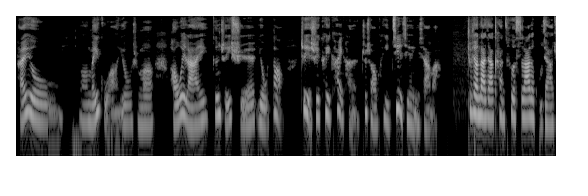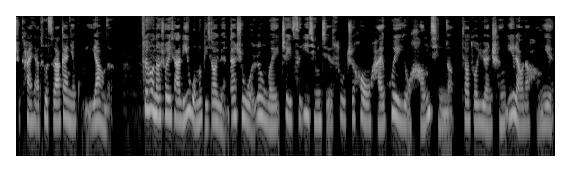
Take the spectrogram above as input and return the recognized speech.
还有呃美股啊，有什么好未来、跟谁学、有道，这也是可以看一看的，至少可以借鉴一下吧。就像大家看特斯拉的股价去看一下特斯拉概念股一样的。最后呢，说一下离我们比较远，但是我认为这一次疫情结束之后还会有行情的，叫做远程医疗的行业，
